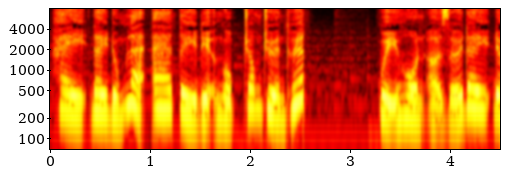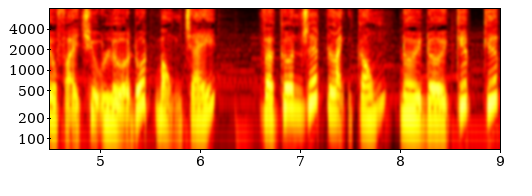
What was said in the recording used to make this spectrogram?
Hay đây đúng là A tỳ địa ngục trong truyền thuyết? Quỷ hồn ở dưới đây đều phải chịu lửa đốt bỏng cháy, và cơn rét lạnh cống đời đời kiếp kiếp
